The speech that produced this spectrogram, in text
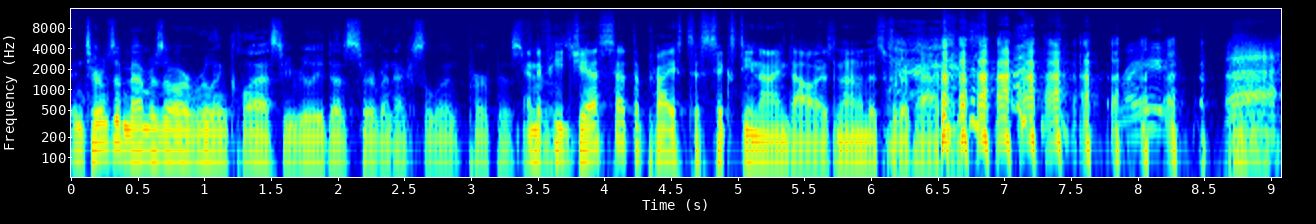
in terms of members of our ruling class, he really does serve an excellent purpose. And for if he just set the price to sixty nine dollars, none of this would have happened. Right? Ah.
